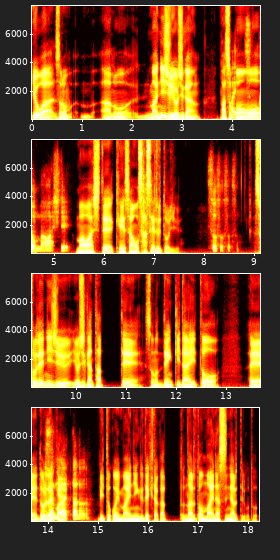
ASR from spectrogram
要は、その、あの、まあ、24時間パソコンをと回して、回して計算をさせるという。そうそうそうそう。それで24時間経って、その電気代と、えーどれだけ。ビットコインマイニングできたかとなると、マイナスになるということ？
